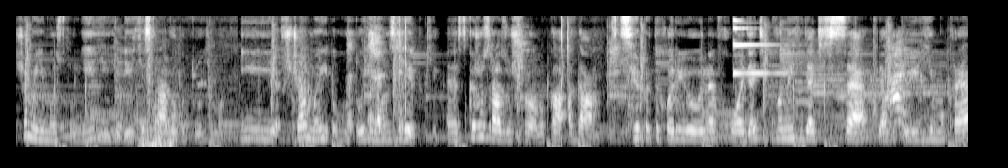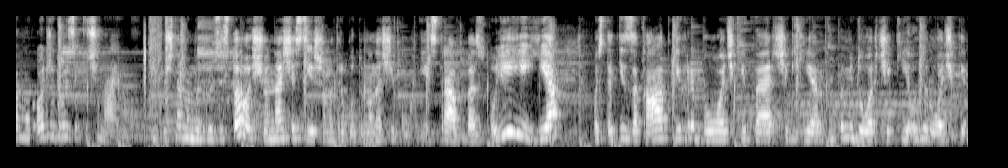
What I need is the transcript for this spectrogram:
що ми їмо з олією, які страви готуємо, і що ми готуємо з рибки. Е, Скажу зразу, що Лука Адам в цю категорію не входять. Вони їдять все. Я готую їм окремо. Отже, друзі, починаємо. Почнемо ми, друзі, з того, що найчастішим атрибутом на нашій кухні страв без олії є ось такі закатки, грибочки, перчик є, помідорчики, огірочки.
